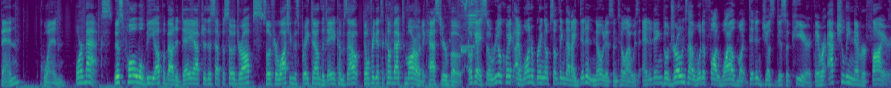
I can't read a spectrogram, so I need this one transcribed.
Ben, Gwen, or Max. This poll will be up about a day after this episode drops, so if you're watching this breakdown the day it comes out, don't forget to come back tomorrow to cast your vote. Okay, so real quick, I want to bring up something that I didn't notice until I was editing. Though drones that would have fought Wildmutt didn't just disappear, they were actually never fired.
